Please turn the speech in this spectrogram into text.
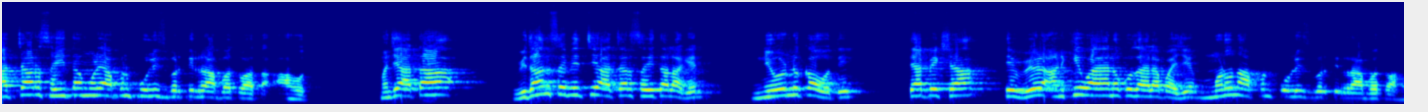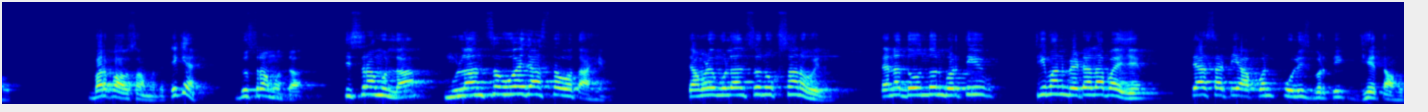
आचारसंहितामुळे आपण पोलीस भरती राबवत आहोत. म्हणजे आता विधानसभेची आचारसंहिता लागेल निवडणुका होतील त्यापेक्षा ते वेळ आणखी वाया नको जायला पाहिजे म्हणून आपण पोलीस भरती राबवत आहोत. भर पावसामध्ये ठीक आहे? दुसरा मुद्दा तिसरा मुद्दा मुलांचं वय जास्त होत आहे. त्यामुळे मुलांचं नुकसान होईल. त्यांना दोन दोन भरती किमान भेटायला पाहिजे. त्यासाठी आपण पोलीस भरती घेत आहोत.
